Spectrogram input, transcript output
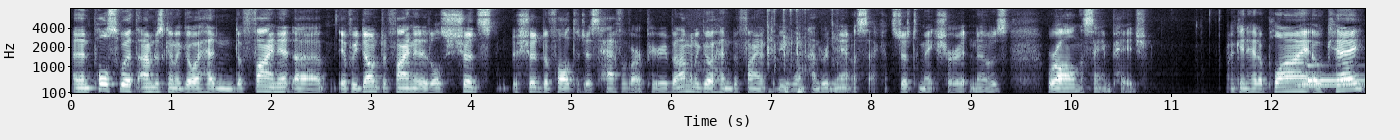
And then pulse width, I'm just going to go ahead and define it. Uh, if we don't define it, it'll should, should default to just half of our period, but I'm going to go ahead and define it to be 100 nanoseconds, just to make sure it knows we're all on the same page. We can hit apply, okay.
